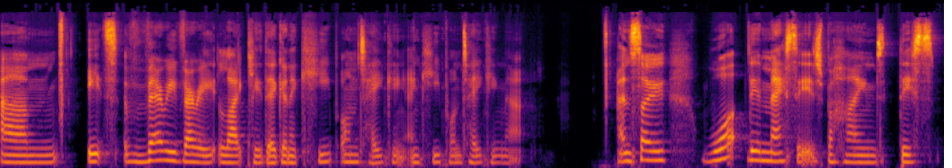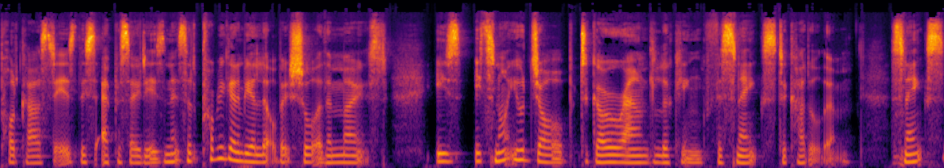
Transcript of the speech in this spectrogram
um, it's very, very likely they're going to keep on taking and keep on taking that. And so, what the message behind this podcast is, this episode is, and it's probably going to be a little bit shorter than most, is it's not your job to go around looking for snakes to cuddle them. Snakes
